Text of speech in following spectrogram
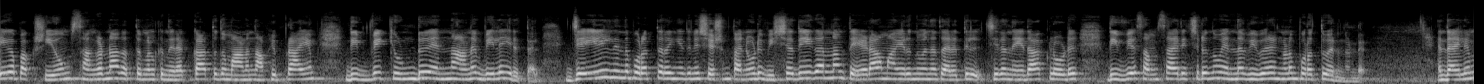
ഏകപക്ഷീയവും സംഘടനാ തത്വങ്ങൾക്ക് നിരക്കാത്തതുമാണെന്ന അഭിപ്രായം ദിവ്യയ്ക്കുണ്ട് എന്നാണ് വിലയിരുത്തൽ. ജയിലിൽ നിന്ന് പുറത്തിറങ്ങിയതിനു ശേഷം തന്നോട് വിശദീകരണം തേടാമായിരുന്നുവെന്ന തരത്തിൽ ചില നേതാക്കളോട് ദിവ്യ സംസാരിച്ചിരുന്നു എന്ന വിവരങ്ങളും പുറത്തുവരുന്നുണ്ട് എന്തായാലും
